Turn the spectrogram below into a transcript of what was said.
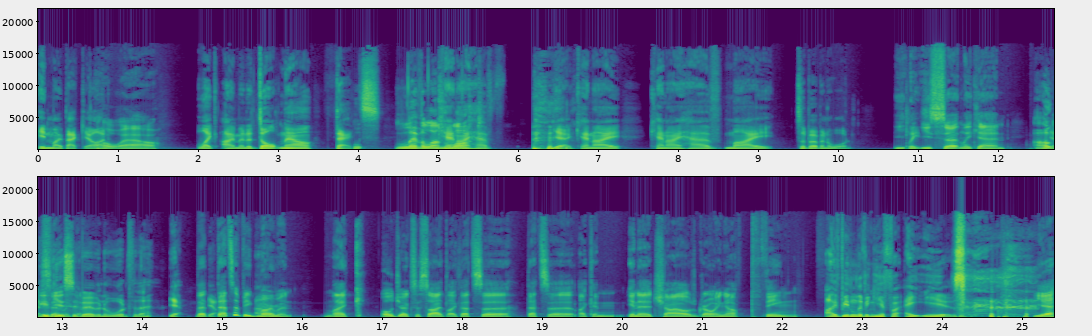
in my backyard. oh wow Like I'm an adult now. Thanks. Level unlocked. Can I have? Yeah. Can I? Can I have my suburban award. Y- Please. You certainly can. I'll Yeah, give you certainly a can. suburban award for that. Yeah, That yeah. that's a big Um, moment. Like all jokes aside, like that's a that's a like an inner child growing up thing. I've been living here for eight years. Yeah.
